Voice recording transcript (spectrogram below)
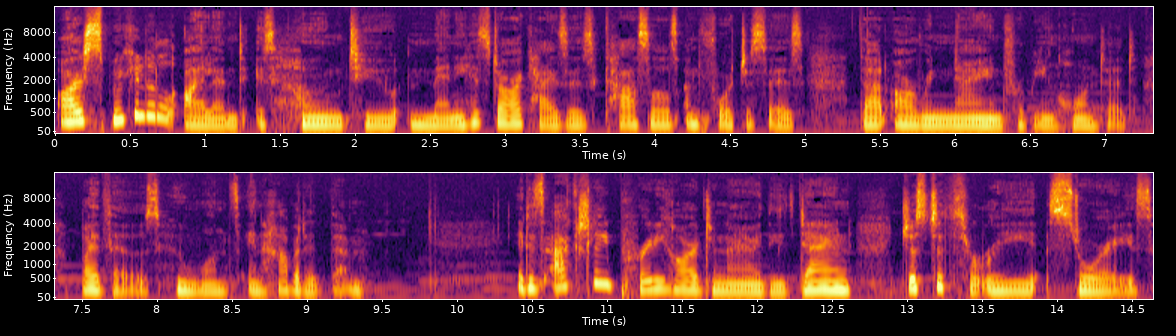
Our spooky little island is home to many historic houses, castles, and fortresses that are renowned for being haunted by those who once inhabited them. It is actually pretty hard to narrow these down just to three stories.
